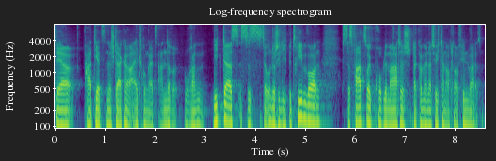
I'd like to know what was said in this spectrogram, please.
der hat jetzt eine stärkere Alterung als andere. Woran liegt das? Ist es der unterschiedlich betrieben worden? Ist das Fahrzeug problematisch? Da können wir natürlich dann auch darauf hinweisen.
